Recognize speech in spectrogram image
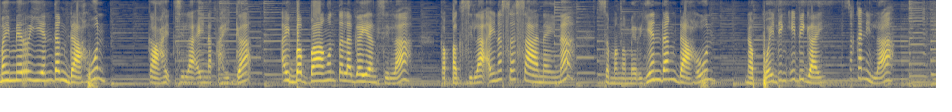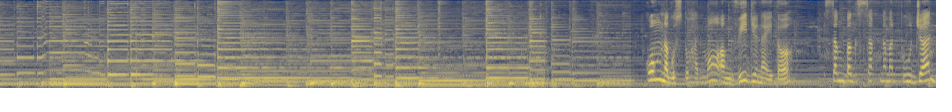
may meriendang dahon. Kahit sila ay nakahiga, ay babangon talaga yan sila kapag sila ay nasasanay na sa mga meriendang dahon na pwedeng ibigay sa kanila. Kung nagustuhan mo ang video na ito, isang bagsak naman po dyan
